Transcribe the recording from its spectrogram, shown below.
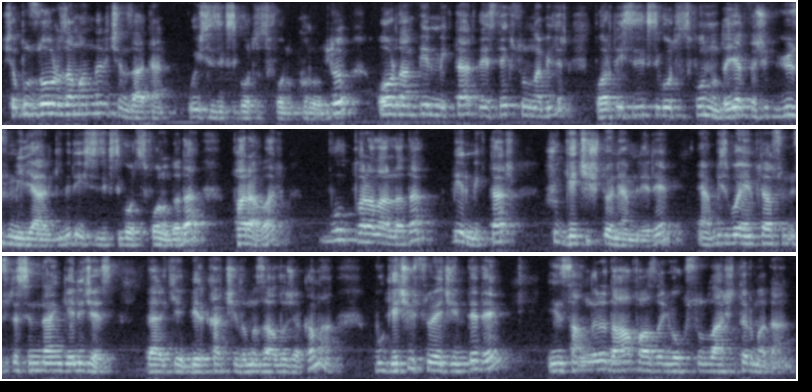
İşte bu zor zamanlar için zaten bu işsizlik sigortası fonu kuruldu. Oradan bir miktar destek sunulabilir. Bu arada işsizlik sigortası fonunda yaklaşık 100 milyar gibi de işsizlik sigortası fonunda da para var. Bu paralarla da bir miktar şu geçiş dönemleri yani biz bu enflasyon üstesinden geleceğiz. Belki birkaç yılımızı alacak ama bu geçiş sürecinde de insanları daha fazla yoksullaştırmadan,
